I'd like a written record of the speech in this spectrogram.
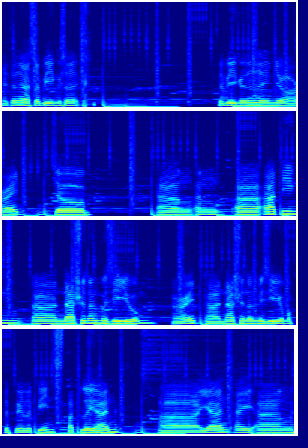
eto na, sabihin ko sa sabihin ko na sa inyo, alright? So, ang ang ah, ating ah, National Museum, alright? ah, National Museum of the Philippines, tatlo 'yan. Ah, 'yan ay ang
